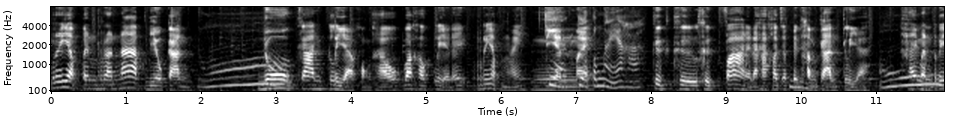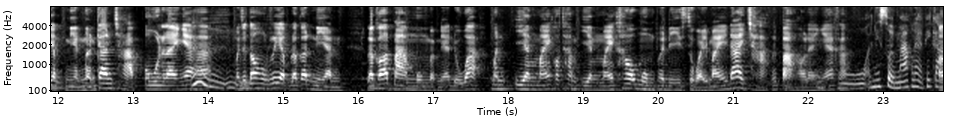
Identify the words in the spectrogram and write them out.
เรียบเป็นระนาบเดียวกันอ๋อ ดูการเกลี่ยของเขาว่าเขาเกลี่ยได้เรียบไหมเนียนไหมเกลียดตรงไหนอะคะคือคือคือฝ้าเนี่ยนะฮะเขาจะเป็นทำการเกลี่ยโอ้ให้มันเรียบเนียนเหมือนการฉาบปูนอะไรเงี้ยฮะอืมมันจะต้องเรียบแล้วก็เนียน แล้วก็ตามมุมแบบเนี้ยดูว่ามันเอียงไหมเขาทำเอียงไหมเข้ามุมพอดีสวยไหมได้ฉากหรือเปล่าอะไรเงี้ยค่ะโอ้อันนี้สวยมากเลยอะพี่กาเอ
